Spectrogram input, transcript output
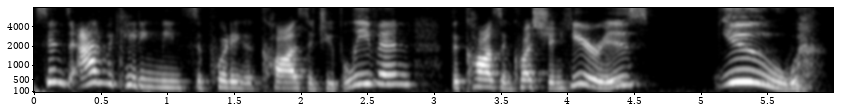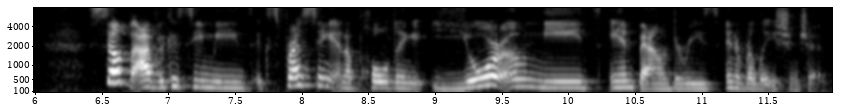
Since advocating means supporting a cause that you believe in, the cause in question here is you. Self advocacy means expressing and upholding your own needs and boundaries in a relationship.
